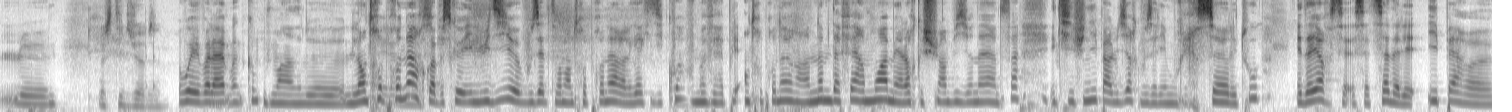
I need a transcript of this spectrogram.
le Le Steve Jobs. oui, voilà, le- l'entrepreneur, quoi, parce qu'il lui dit euh, Vous êtes un entrepreneur. Et le gars qui dit Quoi Vous m'avez appelé entrepreneur, un homme d'affaires, moi, mais alors que je suis un visionnaire, et tout ça. Et qui finit par lui dire que vous allez mourir seul et tout. Et d'ailleurs, cette scène, elle est hyper euh,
